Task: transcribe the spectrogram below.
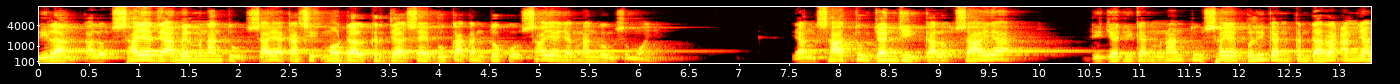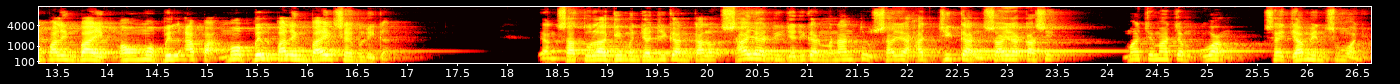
bilang, kalau saya diambil menantu, saya kasih modal kerja, saya bukakan toko, saya yang nanggung semuanya. Yang satu janji, kalau saya dijadikan menantu, saya belikan kendaraan yang paling baik. Mau mobil apa? Mobil paling baik saya belikan. Yang satu lagi menjanjikan kalau saya dijadikan menantu, saya hajikan, saya kasih macam-macam uang, saya jamin semuanya.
